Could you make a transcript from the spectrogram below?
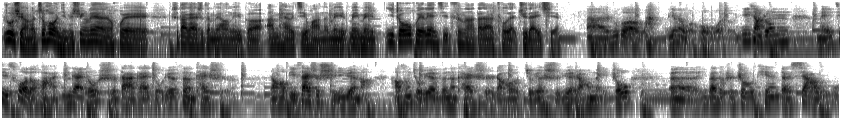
入选了之后，你们训练会是大概是怎么样的一个安排和计划呢？每每每一周会练几次呢？大家凑在聚在一起？呃，如果因为我我我印象中没记错的话，应该都是大概九月份开始，然后比赛是十一月嘛，然后从九月份呢开始，然后九月十月，然后每周，呃，一般都是周天的下午。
